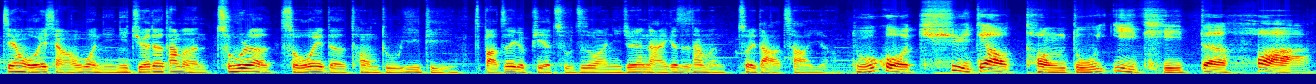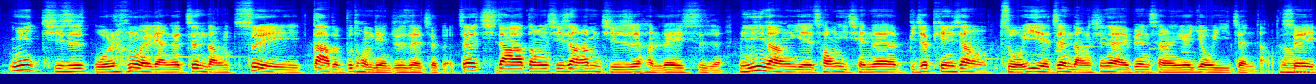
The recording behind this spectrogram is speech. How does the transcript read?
今天我会想要问你，你觉得他们除了所谓的统独议题把这个撇除之外，你觉得哪一个是他们最大的差异啊？如果去掉统独议题的话，因为其实我认为两个政党最大的不同点就是在这个，在其他东西上他们其实是很类似的。民进党也从以前的比较偏向左翼的政党，现在也变成了一个右翼政党，所以。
